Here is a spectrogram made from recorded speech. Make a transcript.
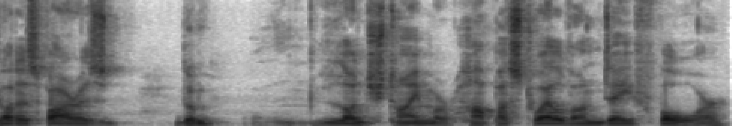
got as far as the lunchtime or half past 12 on day four.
